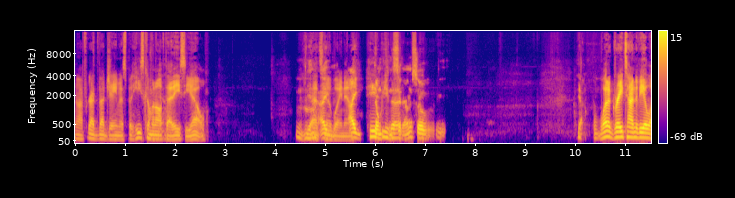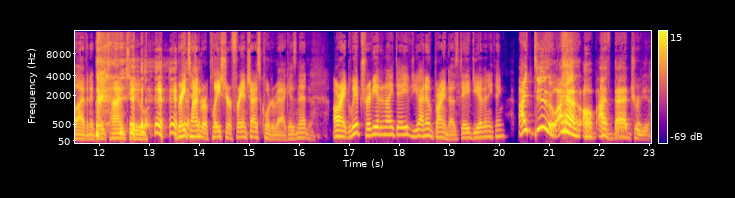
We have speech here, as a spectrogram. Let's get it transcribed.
No, I forgot about Jameis, but he's coming off that ACL. Mhm. Yeah, That's I, no bueno. I He'd don't be the- consider him. So yeah. What a great time to be alive and a great time to great time to replace your franchise quarterback, isn't it? Yeah. All right. Do we have trivia tonight, Dave? Do you I know Bryan does. Dave, do you have anything? I do. I have. Oh, I have bad trivia.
